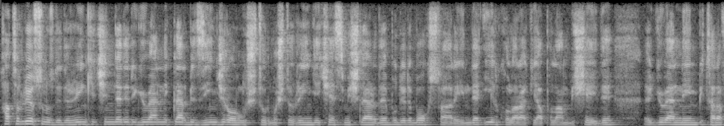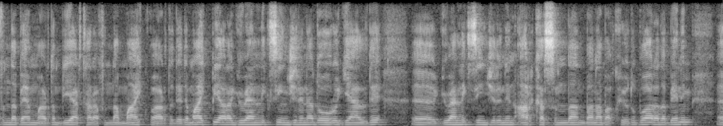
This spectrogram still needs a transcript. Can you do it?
Hatırlıyorsunuz dedi ring içinde dedi güvenlikler bir zincir oluşturmuştu. Ringi kesmişlerdi. Bu dedi boks tarihinde ilk olarak yapılan bir şeydi. E, güvenliğin bir tarafında ben vardım, diğer tarafında Mike vardı dedi. Mike bir ara güvenlik zincirine doğru geldi. E, güvenlik zincirinin arkasından bana bakıyordu. Bu arada benim e,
